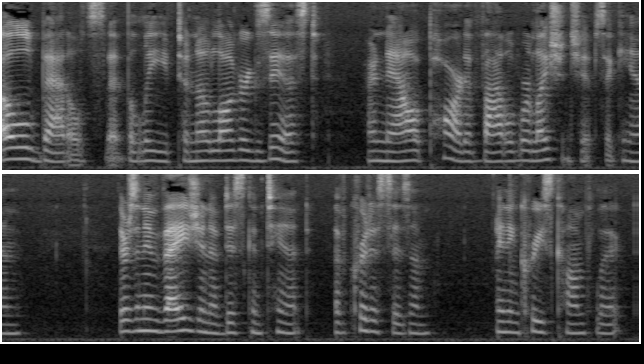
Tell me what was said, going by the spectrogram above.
Old battles that believed to no longer exist are now a part of vital relationships again. There's an invasion of discontent, of criticism, and increased conflict.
